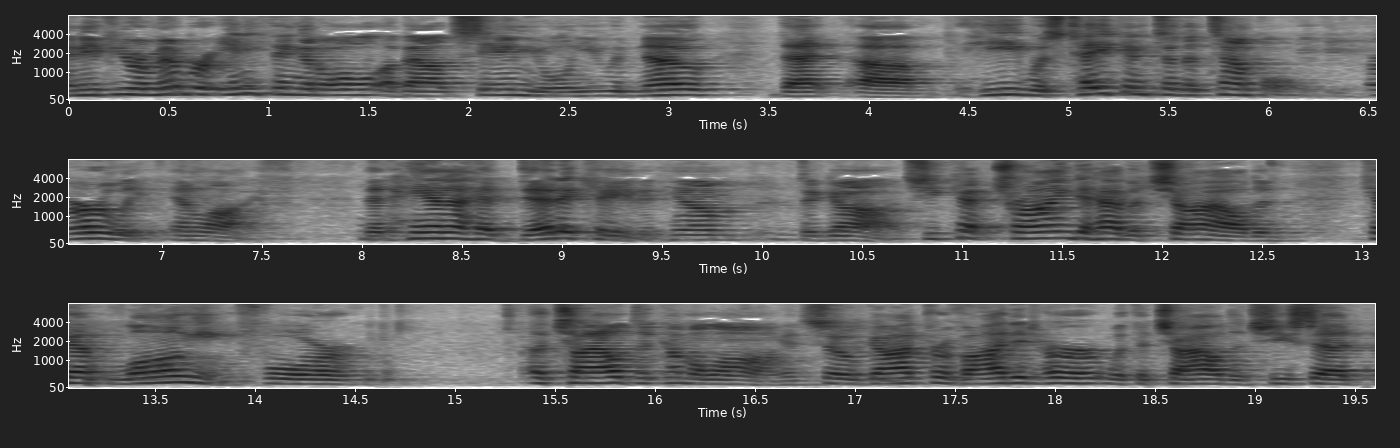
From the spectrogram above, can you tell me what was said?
And if you remember anything at all about Samuel, you would know that uh, he was taken to the temple early in life, that Hannah had dedicated him to God. She kept trying to have a child and kept longing for a child to come along. And so God provided her with a child, and she said,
